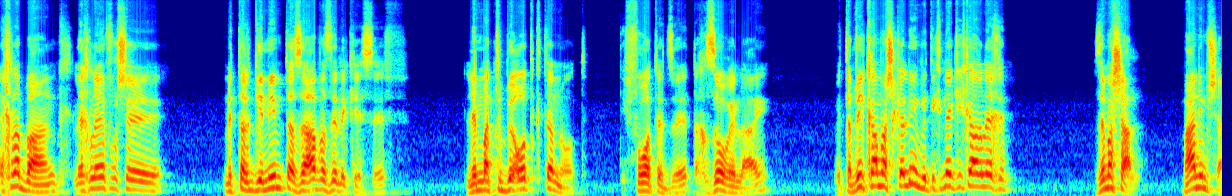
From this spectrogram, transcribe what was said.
לך לבנק, לך לאיפה שמתרגמים את הזהב הזה לכסף, למטבעות קטנות, תפרוט את זה, תחזור אליי, ותביא כמה שקלים ותקנה כיכר לחם. זה משל. מה הנמשל?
